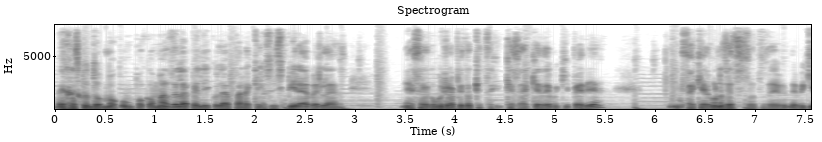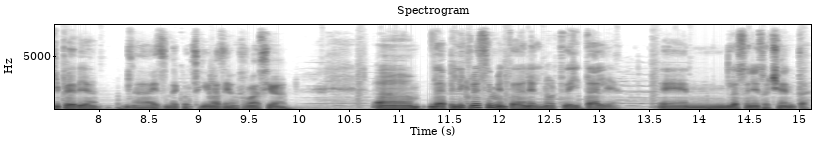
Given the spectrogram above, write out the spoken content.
Dejas con un poco más de la película para que los inspire a verla. Es algo muy rápido que, que saqué de Wikipedia. Saqué algunos de estos datos de, Wikipedia. Ahí es donde conseguí más información la película es ambientada en el norte de Italia, en los años 80.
